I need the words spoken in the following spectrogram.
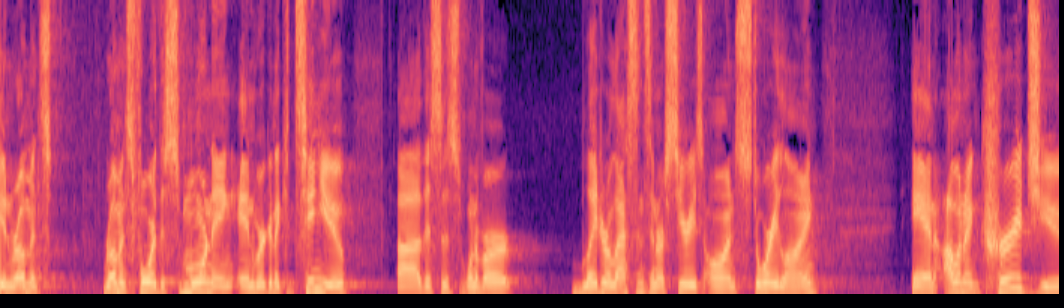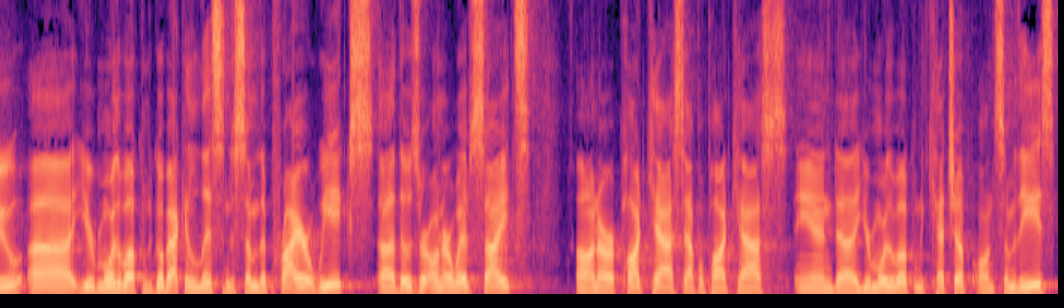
in Romans, Romans 4 this morning, and we're going to continue. Uh, this is one of our later lessons in our series on storyline. And I want to encourage you, uh, you're more than welcome to go back and listen to some of the prior weeks. Uh, those are on our websites, on our podcast, Apple Podcasts, and uh, you're more than welcome to catch up on some of these.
